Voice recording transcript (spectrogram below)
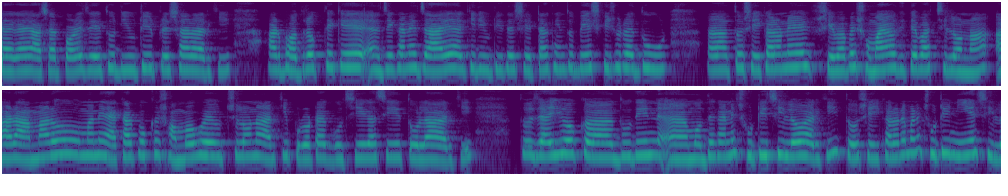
জায়গায় আসার পরে যেহেতু ডিউটির প্রেশার আর কি। আর ভদ্রক থেকে যেখানে যায় আর কি ডিউটিতে সেটা কিন্তু বেশ কিছুটা দূর। তো সেই কারণে সেভাবে সময়ও দিতে পারছিল না। আর আমারও মানে একার পক্ষে সম্ভব হয়ে উঠছিল না আর কি পুরোটা গুছিয়ে গাছিয়ে তোলা আর কি। তো যাই হোক দুদিন মধ্যেখানে ছুটি ছিল আর কি। তো সেই কারণে মানে ছুটি নিয়েছিল,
